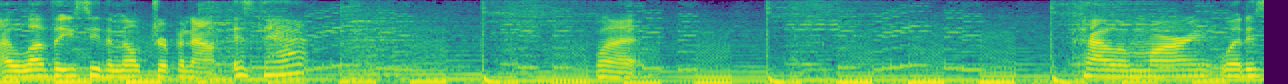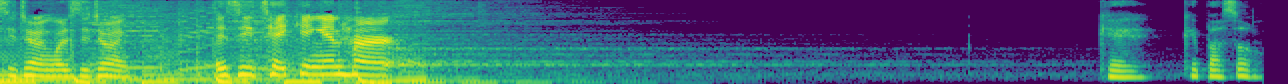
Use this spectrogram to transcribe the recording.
I love that you see the milk dripping out. Is that? What? Calamari? What is he doing? What is he doing? Is he taking in her... ¿Qué? ¿Qué pasó?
